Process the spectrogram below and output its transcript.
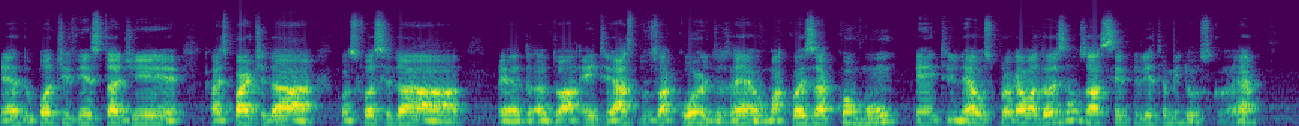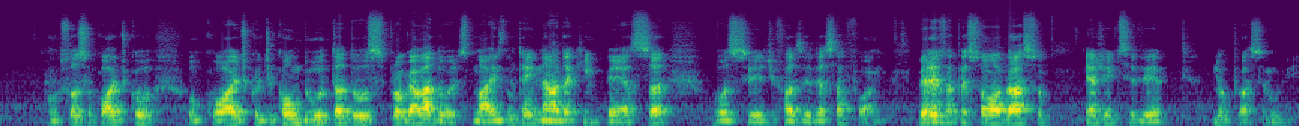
né, do ponto de vista de. faz parte da. como se fosse da. É, do, do, entre aspas, dos acordos, né, uma coisa comum entre né, os programadores é usar sempre letra minúscula. Né? como se fosse o código, o código de conduta dos programadores, mas não tem nada que impeça você de fazer dessa forma. Beleza, pessoal? Um abraço e a gente se vê no próximo vídeo.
